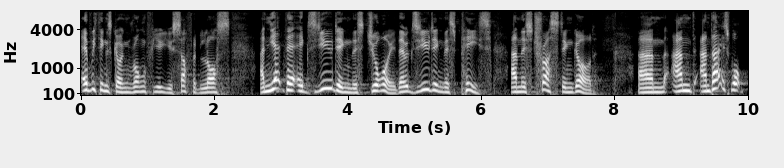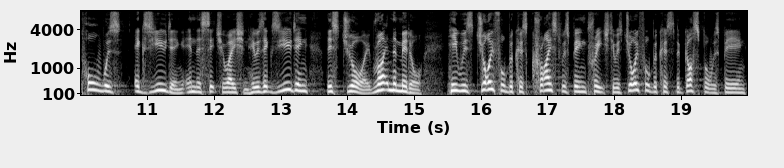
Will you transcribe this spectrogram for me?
everything's going wrong for you, you suffered loss, and yet they're exuding this joy, they're exuding this peace and this trust in God. Um, and, and that is what Paul was exuding in this situation. He was exuding this joy right in the middle. He was joyful because Christ was being preached. He was joyful because the gospel was being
